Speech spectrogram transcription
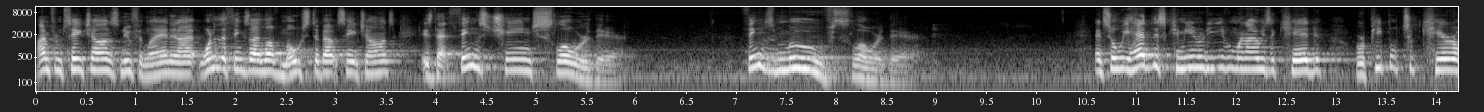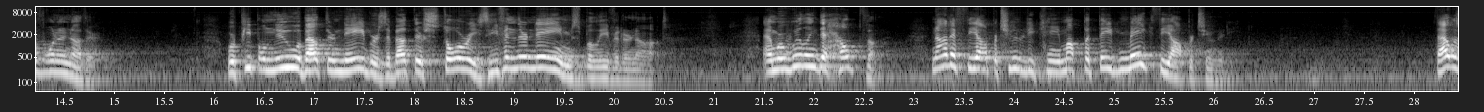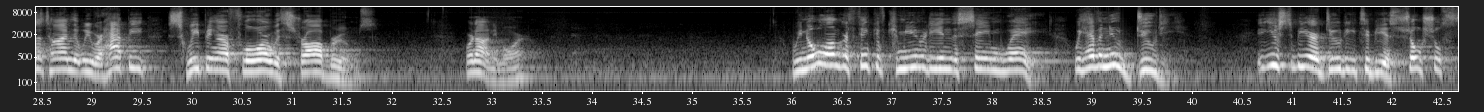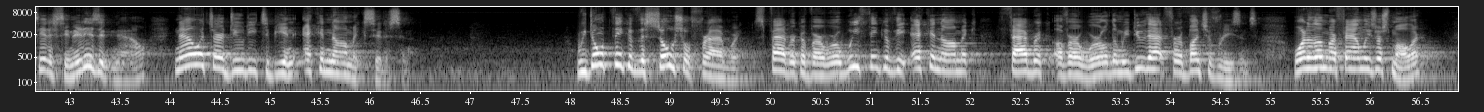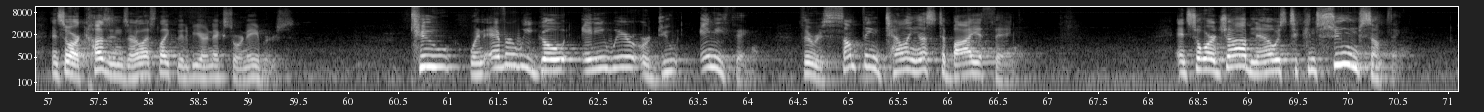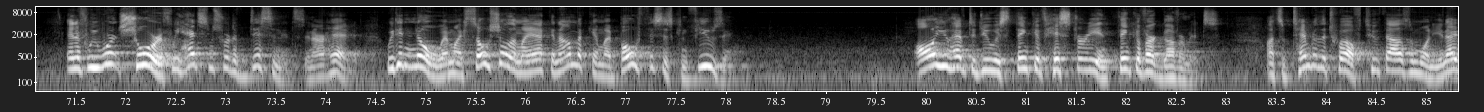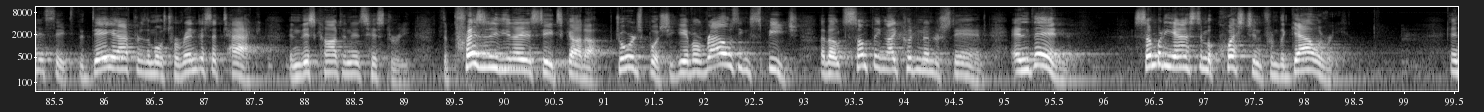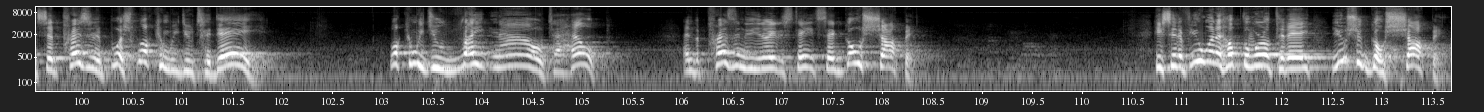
I'm from St. John's, Newfoundland, and I, one of the things I love most about St. John's is that things change slower there. Things move slower there. And so we had this community, even when I was a kid, where people took care of one another, where people knew about their neighbors, about their stories, even their names, believe it or not, and were willing to help them. Not if the opportunity came up, but they'd make the opportunity. That was a time that we were happy sweeping our floor with straw brooms. We're not anymore. We no longer think of community in the same way. We have a new duty. It used to be our duty to be a social citizen. It isn't now. Now it's our duty to be an economic citizen. We don't think of the social fabric, of our world. We think of the economic fabric of our world, and we do that for a bunch of reasons. One of them, our families are smaller, and so our cousins are less likely to be our next door neighbors. Two, whenever we go anywhere or do anything, there is something telling us to buy a thing. And so our job now is to consume something. And if we weren't sure, if we had some sort of dissonance in our head, we didn't know, am I social, am I economic, am I both? This is confusing. All you have to do is think of history and think of our governments. On September the 12th, 2001, United States, the day after the most horrendous attack in this continent's history, the President of the United States got up, George Bush. He gave a rousing speech about something I couldn't understand. And then somebody asked him a question from the gallery and said, President Bush, what can we do today? What can we do right now to help? And the President of the United States said, Go shopping. He said, if you want to help the world today, you should go shopping.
